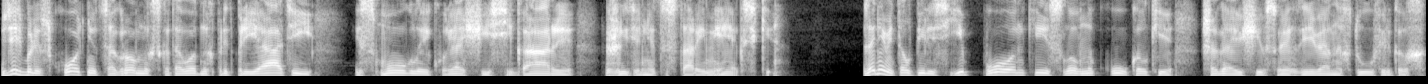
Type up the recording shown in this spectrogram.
Здесь были скотницы огромных скотоводных предприятий и смуглые курящие сигары жительницы Старой Мексики. За ними толпились японки, словно куколки, шагающие в своих деревянных туфельках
